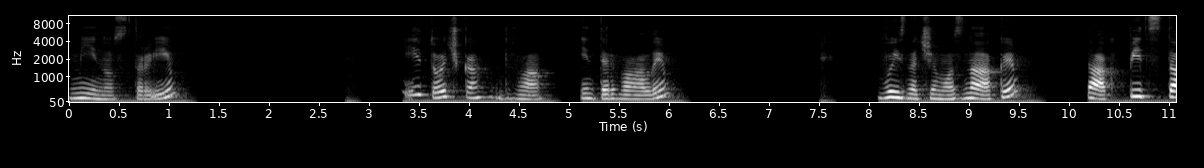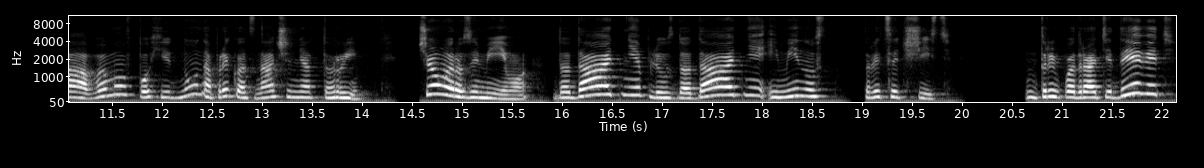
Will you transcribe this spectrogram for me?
Мінус 3 і точка 2. Інтервали. Визначимо знаки. Так, підставимо в похідну, наприклад, значення 3. Що ми розуміємо? Додатнє плюс додатнє і мінус 36. 3 в квадраті 9,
